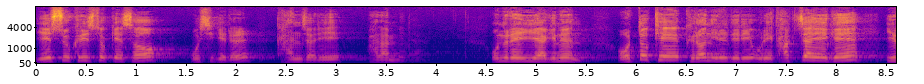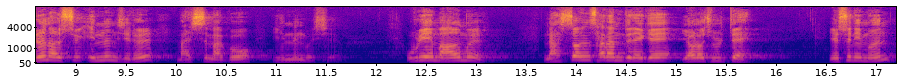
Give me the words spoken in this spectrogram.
예수 그리스도께서 오시기를 간절히 바랍니다. 오늘의 이야기는 어떻게 그런 일들이 우리 각자에게 일어날 수 있는지를 말씀하고 있는 것이에요. 우리의 마음을 낯선 사람들에게 열어줄 때 예수님은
